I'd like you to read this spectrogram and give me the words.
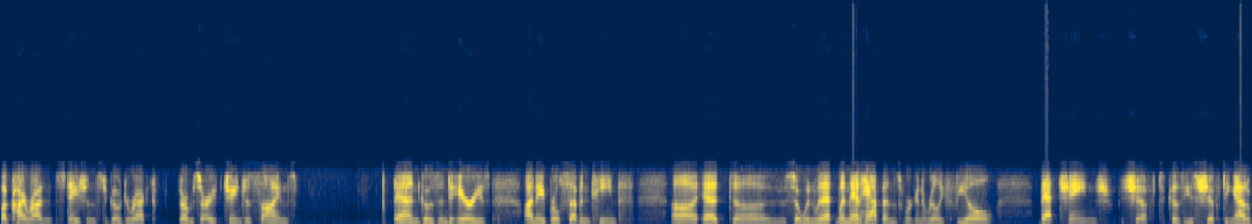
but Chiron stations to go direct. I'm sorry, changes signs and goes into Aries on April 17th. Uh, at uh, so when that when that happens, we're going to really feel that change shift because he's shifting out of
